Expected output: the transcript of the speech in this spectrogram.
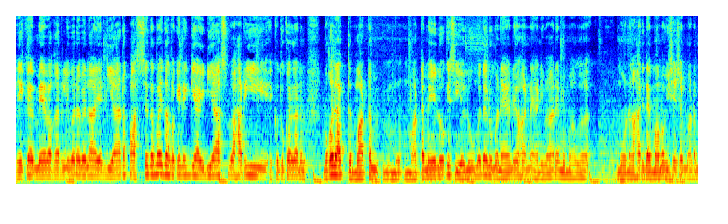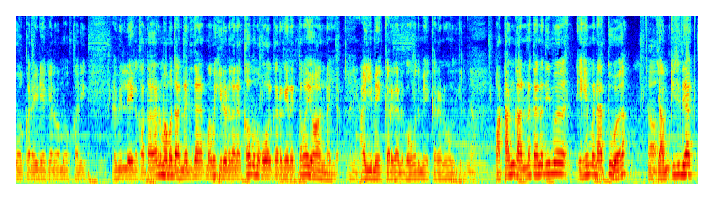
ඒක මේව කරලිවර වෙලා ගියාට පස්සේ තමයි තම කෙනෙක්ගේ අයිඩියස් හරි එකතු කරගන්න. මොකද ඇත්ත මට මට මේ ලෝක සියලූම දැනුම නෑනයහන්න අනිවාරයම මම මොනහරි දැ ම විශේෂ මට මොක්කර යිඩිය කියන මොක්කර ඇවිල්ල කතර ම දන්න තනක් ම හිර දනක්ම හෝල් කරගෙන තම යහන්නය අයි මේ කරගන්න කොහොද මේ කරන හොද පටන් ගන්න තැනදීම එහෙම නැතුව යම් කිසි දෙයක්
